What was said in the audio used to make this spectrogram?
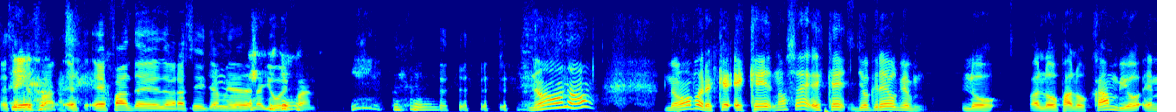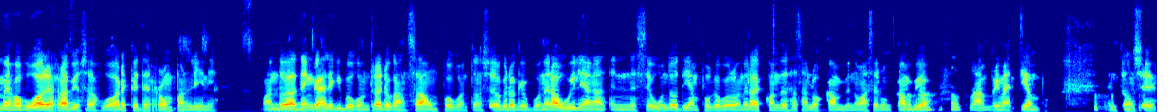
Este Sí, que es eso- fan, este es fan de, de Brasil, ya mire, de la Juve fan. No, no, no, pero es que, es que, no sé, es que yo creo que los, para los, para los cambios es mejor jugadores rápidos, o sea, jugadores que te rompan línea, cuando ya tengas el equipo contrario cansado un poco. Entonces yo creo que poner a William en el segundo tiempo, que por lo general es cuando se hacen los cambios, no va a ser un cambio Ajá. Al primer tiempo. Entonces,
